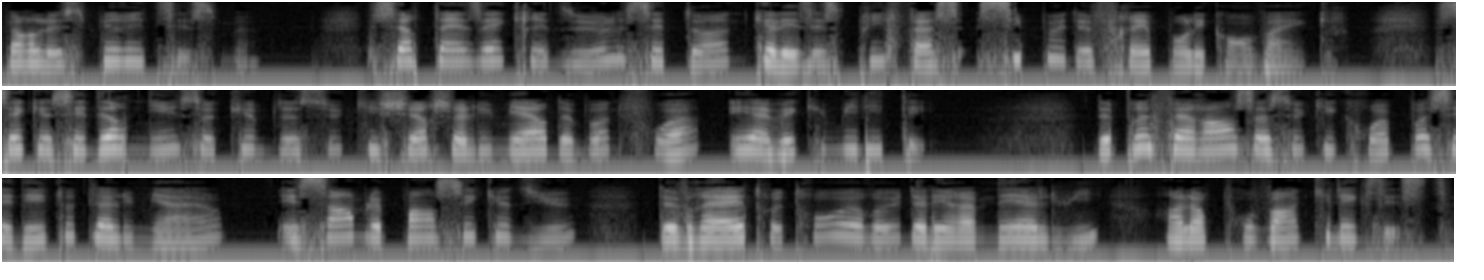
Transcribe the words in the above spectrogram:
par le spiritisme. Certains incrédules s'étonnent que les esprits fassent si peu de frais pour les convaincre. C'est que ces derniers s'occupent de ceux qui cherchent la lumière de bonne foi et avec humilité, de préférence à ceux qui croient posséder toute la lumière, et semblent penser que Dieu devrait être trop heureux de les ramener à lui en leur prouvant qu'il existe.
